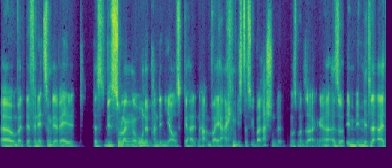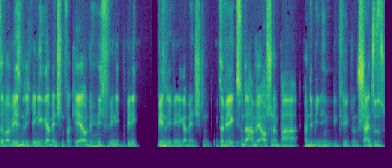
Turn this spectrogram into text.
äh, und bei der Vernetzung der Welt, dass wir es so lange ohne Pandemie ausgehalten haben, war ja eigentlich das Überraschende, muss man sagen. Ja, also im, im Mittelalter war wesentlich weniger Menschenverkehr und wenig, wenig, wenig wesentlich weniger Menschen unterwegs und da haben wir auch schon ein paar Pandemien hingekriegt und es scheint so, das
